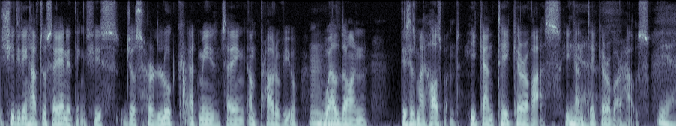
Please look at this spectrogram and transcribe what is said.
she didn't have to say anything. She's just her look at me saying i'm proud of you. Hmm. Well done. This is my husband. He can take care of us. He can take care of our house. Yeah.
